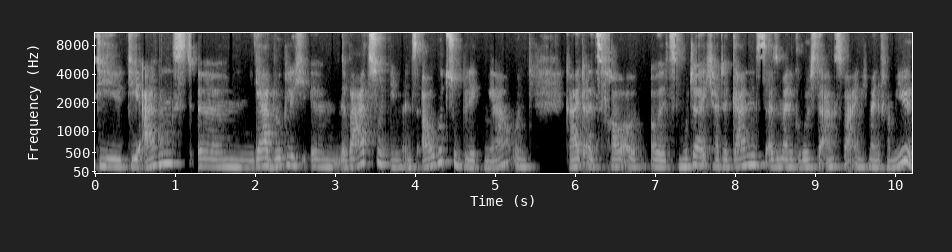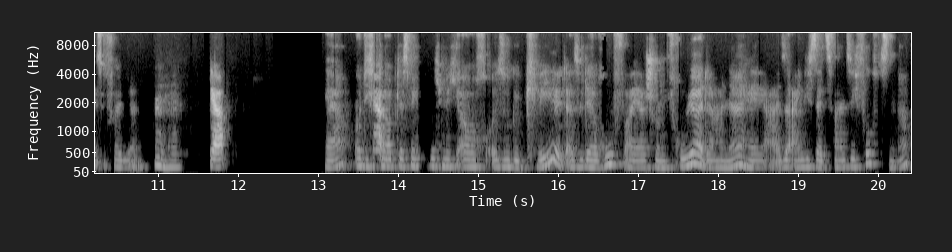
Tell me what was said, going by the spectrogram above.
die, die Angst, ähm, ja, wirklich ähm, wahrzunehmen, ins Auge zu blicken, ja. Und gerade als Frau, als Mutter, ich hatte ganz, also meine größte Angst war eigentlich, meine Familie zu verlieren. Mhm. Ja. Ja, und ich ja. glaube, deswegen habe ich mich auch so gequält. Also der Ruf war ja schon früher da, ne? Hey, also eigentlich seit 2015, ne?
